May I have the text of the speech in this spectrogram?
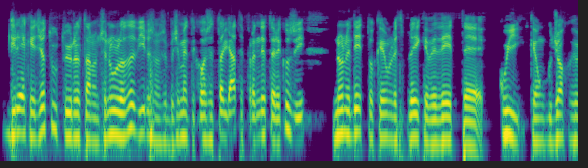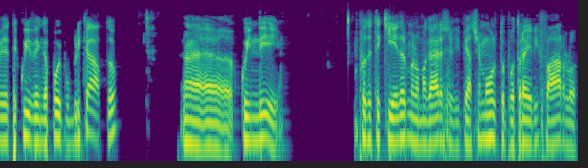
direi che è già tutto in realtà non c'è nulla da dire sono semplicemente cose tagliate prendetele così non è detto che un let's play che vedete qui che un gioco che vedete qui venga poi pubblicato eh, quindi potete chiedermelo magari se vi piace molto potrei rifarlo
